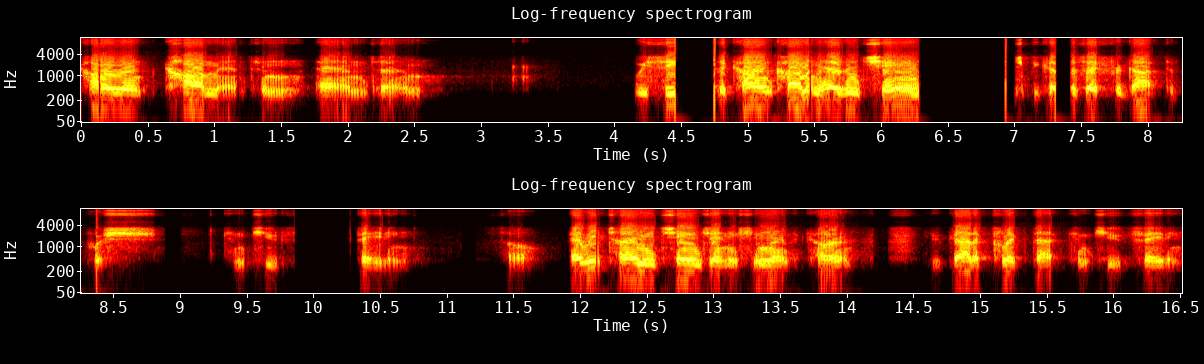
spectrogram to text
colorant comment, and, and um, we see the current comment hasn't changed because I forgot to push compute fading. Every time you change anything like the color, you've got to click that compute fading.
